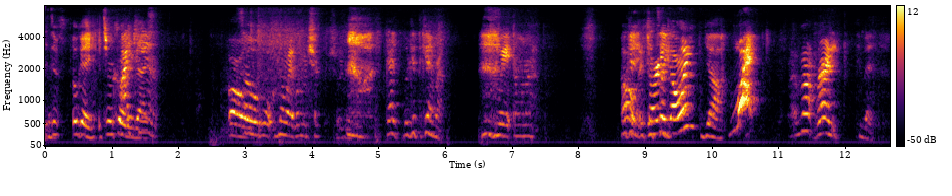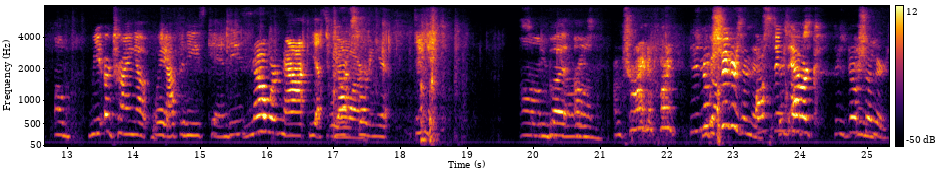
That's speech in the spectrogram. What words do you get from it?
It's a, okay, it's I recording, guys. Oh, So- well, no, wait, let me check. Guys, look at the camera. wait, I'm gonna. Oh, Okay, it's, it's already like- going? Yeah, What? I'm not ready. too bad. Um, we are trying out Wait. Japanese candies. No, we're not. Yes, We're we not are. starting yet. Dang it. Um, but calories. um, I'm trying to find. There's no sugars in this. Austin there's Clark, abs- there's no sugars.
